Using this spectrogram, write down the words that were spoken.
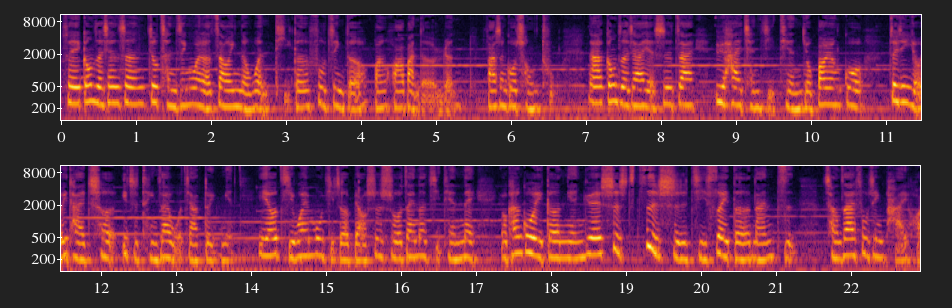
所以宫泽先生就曾经为了噪音的问题，跟附近的玩滑板的人发生过冲突。那宫泽家也是在遇害前几天有抱怨过。最近有一台车一直停在我家对面，也有几位目击者表示说，在那几天内有看过一个年约是四十几岁的男子常在附近徘徊。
